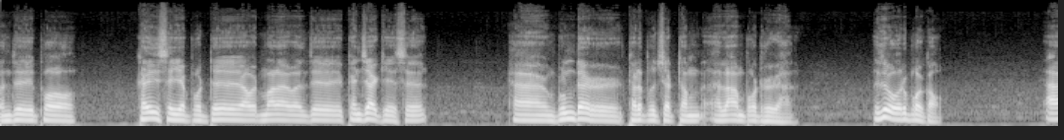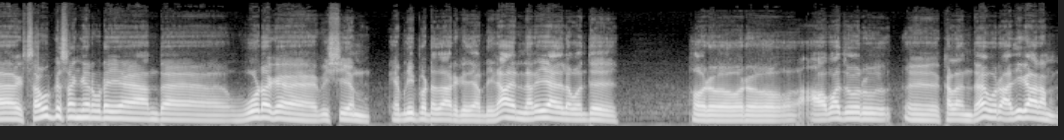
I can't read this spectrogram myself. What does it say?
வந்து இப்போது கைது செய்யப்பட்டு அவர் மேலே வந்து கஞ்சா கேஸு குண்டர் தடுப்பு சட்டம் எல்லாம் போட்டிருக்காங்க இது ஒரு பக்கம். சவுக்கு சங்கருடைய அந்த ஊடக விஷயம் எப்படிப்பட்டதாக இருக்குது அப்படின்னா அதில் நிறைய அதில் வந்து ஒரு ஒரு அவதூறு கலந்த ஒரு அதிகாரம்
